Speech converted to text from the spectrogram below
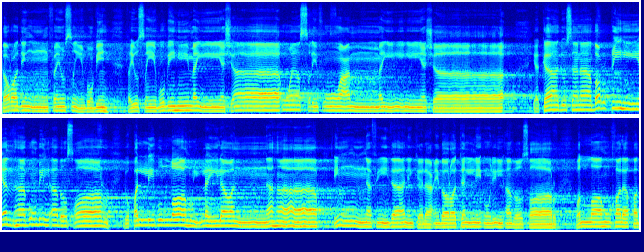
برد فيصيب به فيصيب به من يشاء ويصرفه عن من يشاء. يكاد سنا برقه يذهب بالأبصار. يقلب الله الليل والنهار. إن في ذلك لعبرة لأولي الأبصار. والله خلق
